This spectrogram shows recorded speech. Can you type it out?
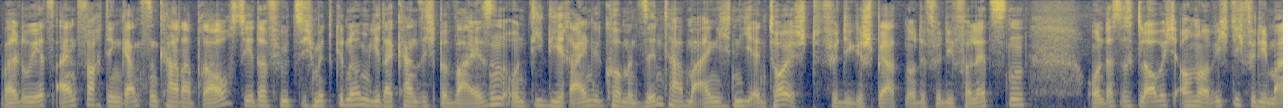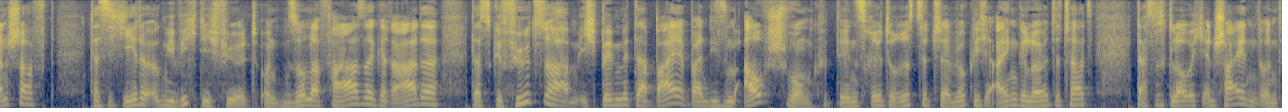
weil du jetzt einfach den ganzen Kader brauchst. Jeder fühlt sich mitgenommen, jeder kann sich beweisen und die, die reingekommen sind, haben eigentlich nie enttäuscht für die Gesperrten oder für die Verletzten. Und das ist, glaube ich, auch noch wichtig für die Mannschaft, dass sich jeder irgendwie wichtig fühlt. Und in so einer Phase gerade das Gefühl zu haben, ich bin mit dabei bei diesem Aufschwung, den Sretoristic ja wirklich eingeläutet hat, das ist, glaube ich, entscheidend. Und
